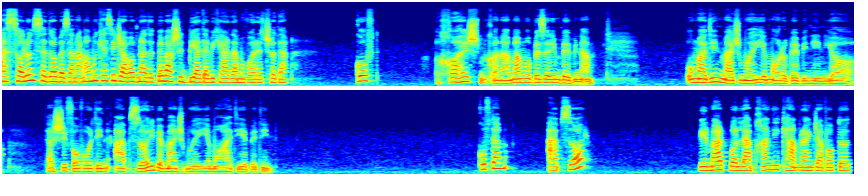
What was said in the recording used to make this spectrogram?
از سالن صدا بزنم اما کسی جواب نداد. ببخشید بیادبی کردم و وارد شدم. گفت خواهش می‌کنم اما بذاریم ببینم. اومدین مجموعه ما رو ببینین یا تشریف آوردین ابزاری به مجموعه ما هدیه بدین؟ گفتم ابزار؟ پیرمرد با لبخندی کمرنگ جواب داد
